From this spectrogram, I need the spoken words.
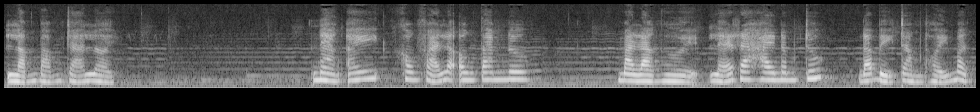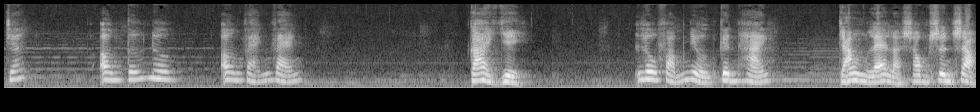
lẩm bẩm trả lời. Nàng ấy không phải là ân tam nương, mà là người lẽ ra hai năm trước đã bị trầm thủy mà chết. Ân tứ nương, ân vãn vãn. Cái gì? Lưu phẩm nhượng kinh hãi. Chẳng lẽ là song sinh sao?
